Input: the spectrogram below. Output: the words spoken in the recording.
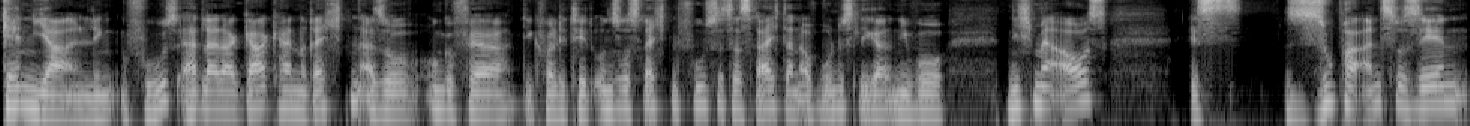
genialen linken Fuß. Er hat leider gar keinen rechten, also ungefähr die Qualität unseres rechten Fußes. Das reicht dann auf Bundesliga-Niveau nicht mehr aus. Ist super anzusehen.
